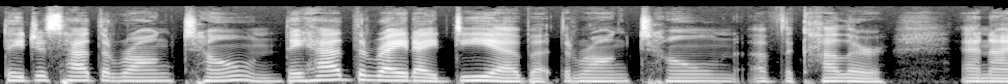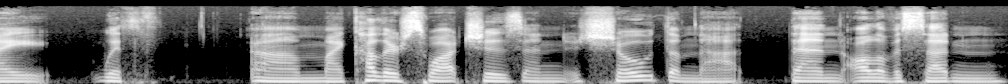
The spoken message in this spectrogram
they just had the wrong tone. They had the right idea, but the wrong tone of the color. And I, with um, my color swatches, and it showed them that. Then all of a sudden,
